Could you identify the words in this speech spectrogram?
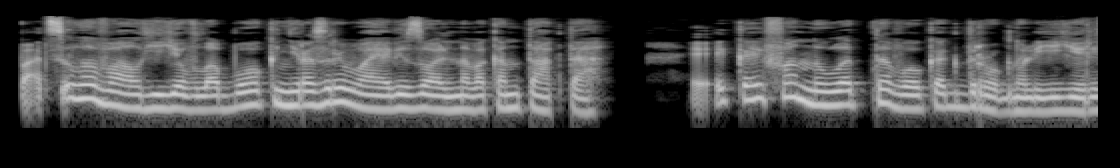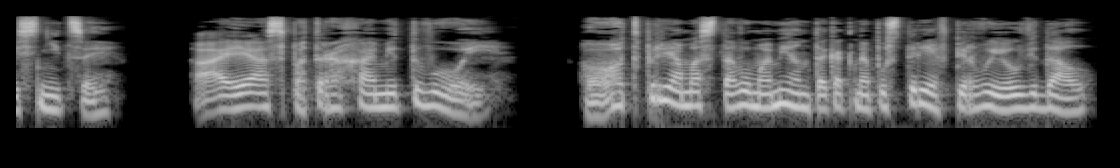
Поцеловал ее в лобок, не разрывая визуального контакта, и кайфанул от того, как дрогнули ее ресницы. «А я с потрохами твой. Вот прямо с того момента, как на пустыре впервые увидал.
